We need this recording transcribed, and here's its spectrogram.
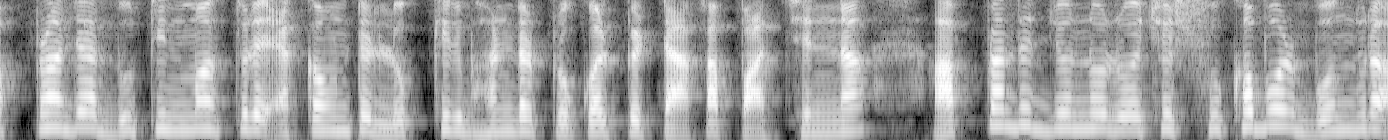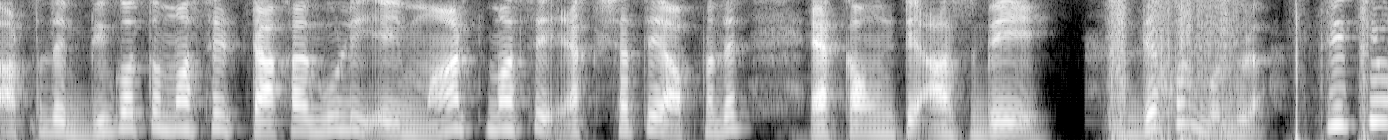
আপনারা যারা দু তিন মাস ধরে অ্যাকাউন্টে লক্ষ্মীর ভাণ্ডার প্রকল্পের টাকা পাচ্ছেন না আপনাদের জন্য রয়েছে সুখবর। বন্ধুরা, আপনাদের বিগত মাসের টাকাগুলি এই মার্চ মাসে একসাথে আপনাদের অ্যাকাউন্টে আসবে। দেখুন বন্ধুরা, তৃতীয়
